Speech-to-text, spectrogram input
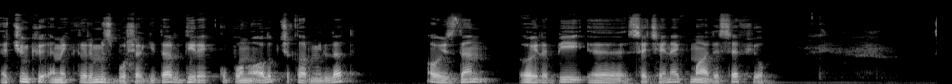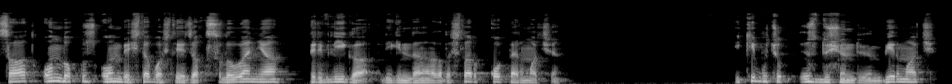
E çünkü emeklerimiz boşa gider. Direkt kuponu alıp çıkar millet. O yüzden öyle bir e, seçenek maalesef yok. Saat 19.15'te başlayacak Slovenya Privliga liginden arkadaşlar Koper maçı. 2.5 üst düşündüğüm bir maç.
